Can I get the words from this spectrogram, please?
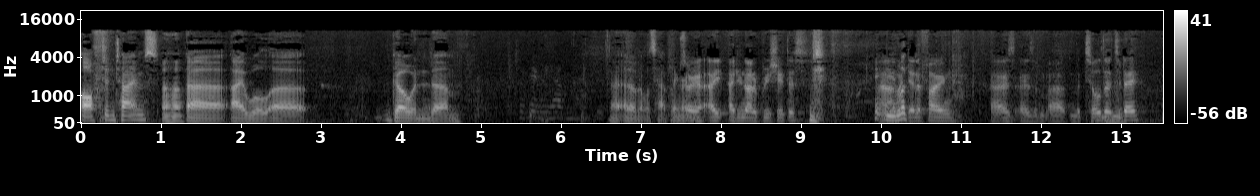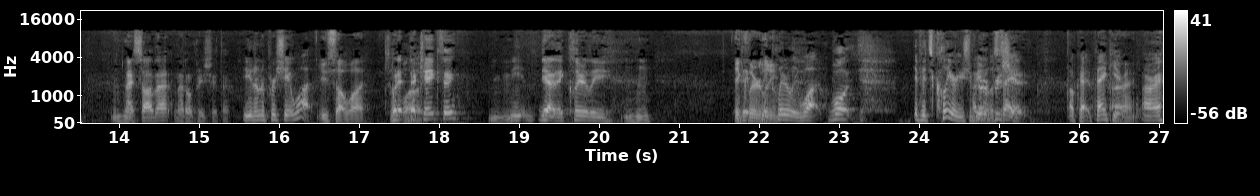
oftentimes, Uh-huh. uh, I will uh, go and. Um, I I don't know what's happening Sorry, right I, I do not appreciate this. Uh, You I'm look- identifying uh, as, as uh, Matilda Mm-hmm. today, and I saw that, and I don't appreciate that. You don't appreciate what? You saw what? but it- the cake thing, Mm-hmm. yeah, they clearly. They clearly. They clearly what? Well, If it's clear, you should I be don't able to appreciate say it. it. Okay, thank you. All right. All right.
